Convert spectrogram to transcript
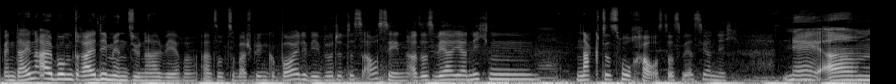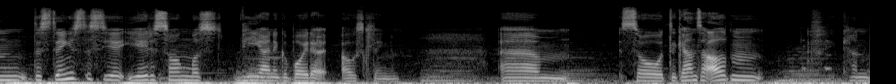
Wenn dein Album dreidimensional wäre, also zum Beispiel ein Gebäude, wie würde das aussehen? Also es wäre ja nicht ein nacktes Hochhaus, das wäre es ja nicht. Nee, ähm, das Ding ist, dass je, jeder Song muss wie ein Gebäude ausklingen. Ähm, so, die ganze Album, ich kann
